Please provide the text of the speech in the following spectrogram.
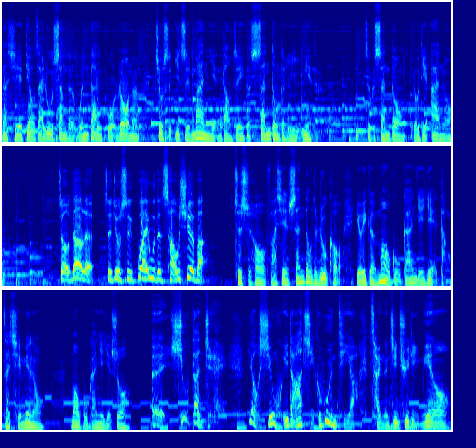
那些掉在路上的文旦果肉呢，就是一直蔓延到这个山洞的里面了。这个山洞有点暗哦。找到了，这就是怪物的巢穴吧？这时候发现山洞的入口有一个茂谷柑爷爷挡在前面哦。茂谷柑爷爷说：“哎，小等一下，要先回答几个问题啊，才能进去里面哦。”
